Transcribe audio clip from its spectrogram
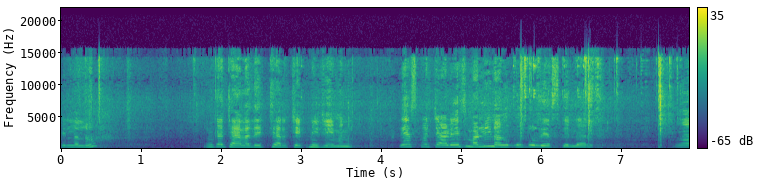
పిల్లలు. ఇంకా చాలా తెచ్చారు చట్నీ చేయమని. తీసుకొచ్చి ఆడేసి మళ్ళీ నన్ను గుంటూరు తీసుకెళ్ళారు. నా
